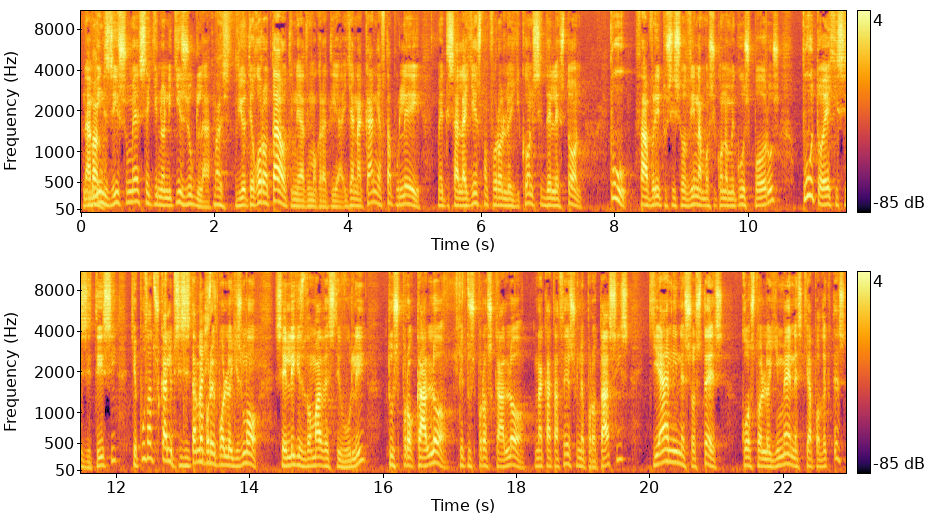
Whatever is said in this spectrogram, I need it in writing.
να μην ζήσουμε σε κοινωνική ζούγκλα. Μάλιστα. Διότι εγώ ρωτάω τη Νέα Δημοκρατία για να κάνει αυτά που λέει με τις αλλαγές των φορολογικών συντελεστών, πού θα βρει τους ισοδύναμους οικονομικούς πόρους, πού το έχει συζητήσει και πού θα τους καλύψει. Συζητάμε προπολογισμό σε λίγες εβδομάδες στη Βουλή. Τους προκαλώ και τους προσκαλώ να καταθέσουν προτάσεις και αν είναι σωστές κοστολογημένες και αποδεκτές,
